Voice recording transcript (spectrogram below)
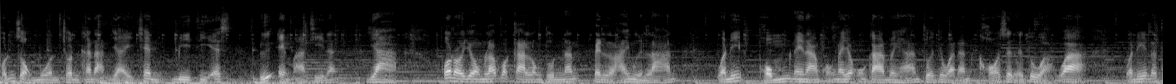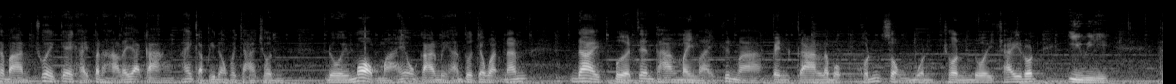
ขนส่งมวลชนขนาดใหญ่ เช่น BTS หรือ MRT นั้นยาก เพราะเรายอมรับว่าการลงทุนนั้นเป็นหลายหมื่นล้าน วันนี้ผมในนามของนายกองค์การบริหารส่วนจังหวัดนั้นขอเสนอตัวว่า วันนี้รัฐบาลช่วยแก้ไขปัญหาระยะกลางให้กับพี่น้องประชาชน โดยมอบหมายให้องค์การบริหารส่วนจังหวัดนั้น ได้เปิดเส้นทางใหม่ ๆ ขึ้นมา เป็นการระบบขนส่งมวลชน โดยใช้รถ EV แท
